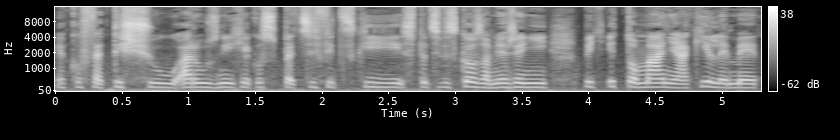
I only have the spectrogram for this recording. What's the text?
jako fetišů a různých jako specifický, specifického zaměření, byť i to má nějaký limit.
